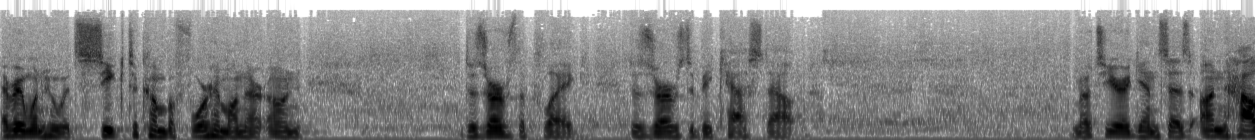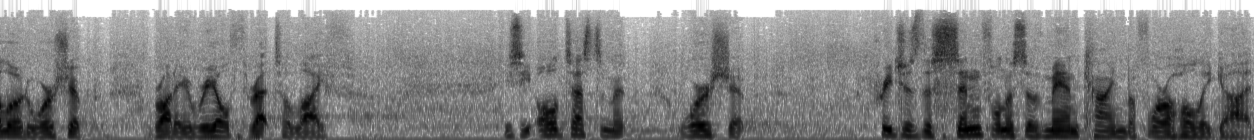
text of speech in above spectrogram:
Everyone who would seek to come before Him on their own deserves the plague, deserves to be cast out. Motyer again says, unhallowed worship brought a real threat to life. You see, Old Testament worship preaches the sinfulness of mankind before a holy God.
